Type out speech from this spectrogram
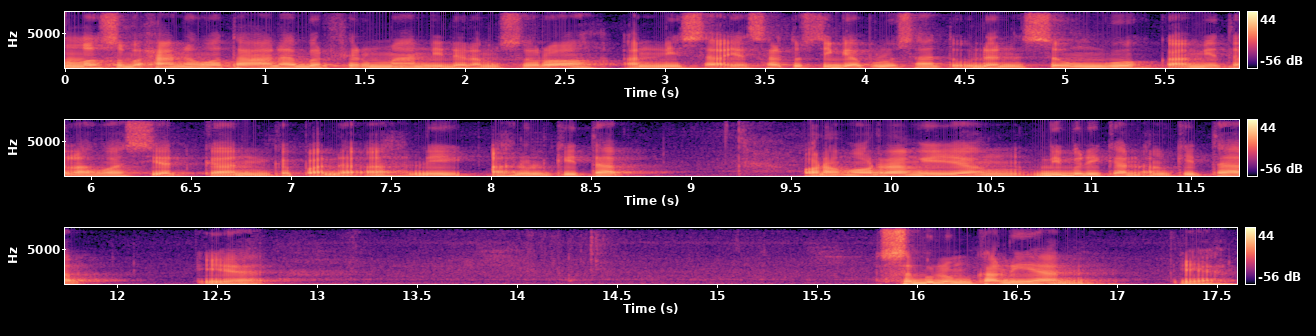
Allah Subhanahu wa taala berfirman di dalam surah An-Nisa ayat 131 dan sungguh kami telah wasiatkan kepada ahli ahlul kitab. Orang-orang yang diberikan Alkitab ya sebelum kalian ya.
